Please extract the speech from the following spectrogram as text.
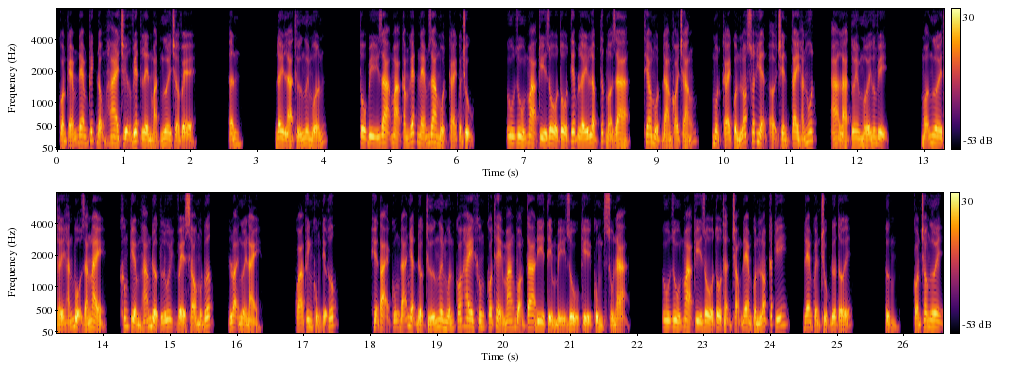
còn kém đem kích động hai chữ viết lên mặt ngươi trở về. Ân, đây là thứ ngươi muốn. Tổ bị dạ mạ căm ghét ném ra một cái quần trục u dù mạ kỳ rổ tổ tiếp lấy lập tức mở ra, theo một đám khói trắng, một cái quần lót xuất hiện ở trên tay hắn hút, a là tươi mới hương vị. Mọi người thấy hắn bộ dáng này, không kiềm hãm được lui về sau một bước, loại người này, quá kinh khủng tiểu thúc. Hiện tại cũng đã nhận được thứ ngươi muốn có hay không có thể mang bọn ta đi tìm mỹ dù kỳ cùng su nạ u dù mạ kỳ rổ tổ thận trọng đem quần lót cất kỹ, đem quyển trục đưa tới. Ừ m còn cho ngươi.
